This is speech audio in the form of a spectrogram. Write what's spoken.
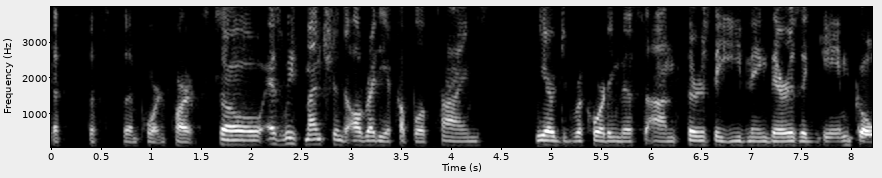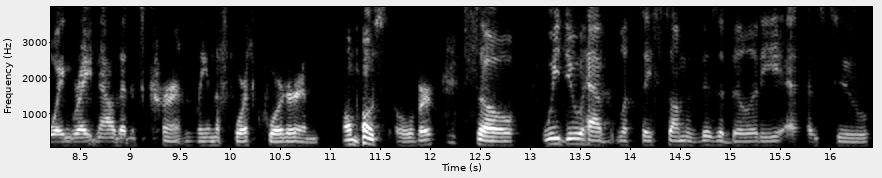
that's that's the important part. So as we've mentioned already a couple of times, we are recording this on Thursday evening. There is a game going right now that is currently in the fourth quarter and almost over. So we do have, let's say, some visibility as to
